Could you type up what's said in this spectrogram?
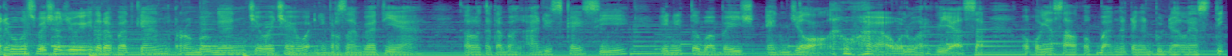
Ada momen spesial juga kita dapatkan rombongan cewek-cewek ini persahabat ya. Kalau kata Bang Adis Kaisi, ini Toba Beige Angel. Wow, luar biasa. Pokoknya salpok banget dengan Bunda Lesti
